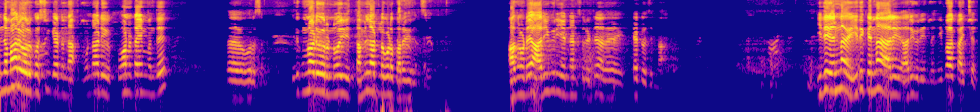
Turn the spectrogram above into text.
இந்த மாதிரி ஒரு கொஸ்டின் கேட்டிருந்தான் முன்னாடி போன டைம் வந்து ஒரு இதுக்கு முன்னாடி ஒரு நோய் தமிழ்நாட்டுல கூட பரவி இருந்துச்சு. அதனுடைய அறிகுறி என்னன்னு சொல்லிட்டு அதை கேட்டு வச்சிருந்தான் இது என்ன இதுக்கு என்ன அறி அறிகுறி? இந்த நிபா காய்ச்சல்.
